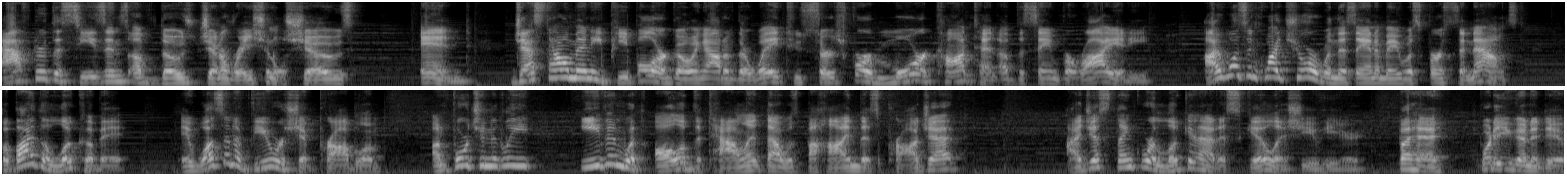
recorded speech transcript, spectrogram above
after the seasons of those generational shows end? Just how many people are going out of their way to search for more content of the same variety? I wasn't quite sure when this anime was first announced, but by the look of it, it wasn't a viewership problem. Unfortunately, even with all of the talent that was behind this project, I just think we're looking at a skill issue here. But hey, what are you gonna do?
